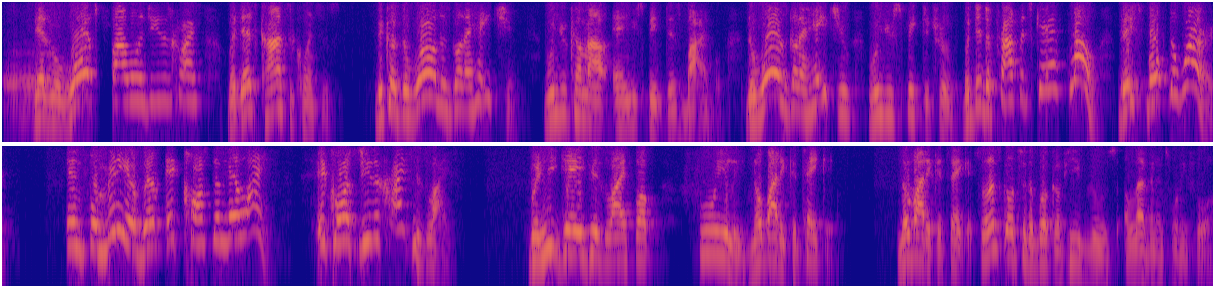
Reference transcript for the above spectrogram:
There's mm. rewards for following Jesus Christ, but there's consequences. Because the world is going to hate you when you come out and you speak this Bible. The world is going to hate you when you speak the truth. But did the prophets care? No. They spoke the word. And for many of them, it cost them their life. It cost Jesus Christ his life. But he gave his life up freely. Nobody could take it. Nobody could take it. So let's go to the book of Hebrews 11 and 24.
